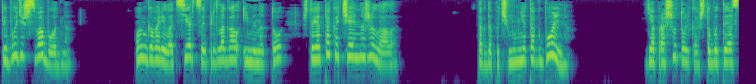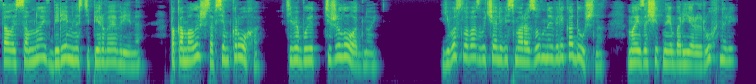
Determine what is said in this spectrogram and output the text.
Ты будешь свободна». Он говорил от сердца и предлагал именно то, что я так отчаянно желала. «Тогда почему мне так больно?» Я прошу только, чтобы ты осталась со мной в беременности первое время, пока малыш совсем кроха. Тебе будет тяжело одной. Его слова звучали весьма разумно и великодушно. Мои защитные барьеры рухнули,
